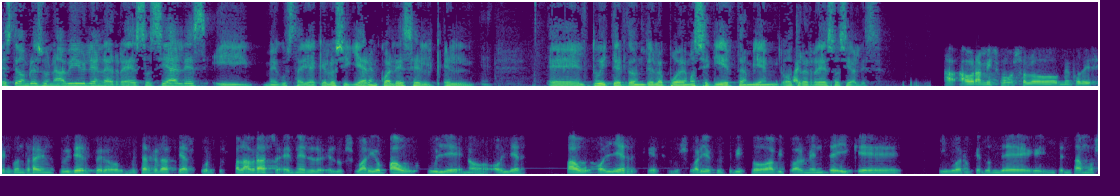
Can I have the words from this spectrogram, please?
este hombre es una Biblia en las redes sociales y me gustaría que lo siguieran. ¿Cuál es el, el, Twitter donde lo podemos seguir? También otras redes sociales. Ahora mismo solo me podéis encontrar en Twitter, pero muchas gracias por tus palabras en el, usuario Pau Ulle, ¿no? Oller, Pau Oller, que es el usuario que utilizo habitualmente y que y bueno, que donde intentamos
